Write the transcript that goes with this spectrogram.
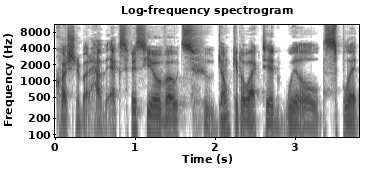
question about how the ex officio votes who don't get elected will split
